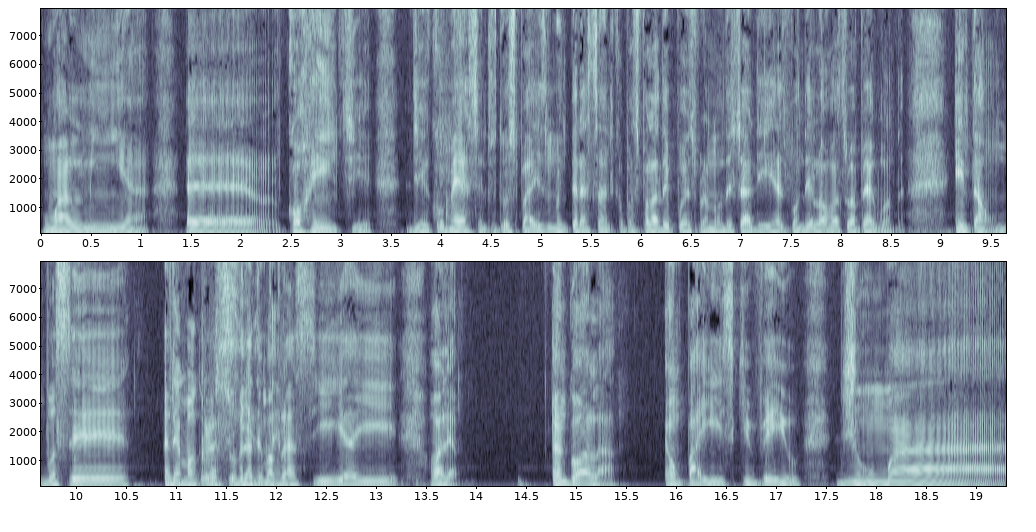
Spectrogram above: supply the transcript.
uma linha é, corrente de comércio entre os dois países muito interessante que eu posso falar depois para não deixar de responder logo a sua pergunta. Então, você democracia, sobre a democracia tem... e olha, Angola é um país que veio de uma,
